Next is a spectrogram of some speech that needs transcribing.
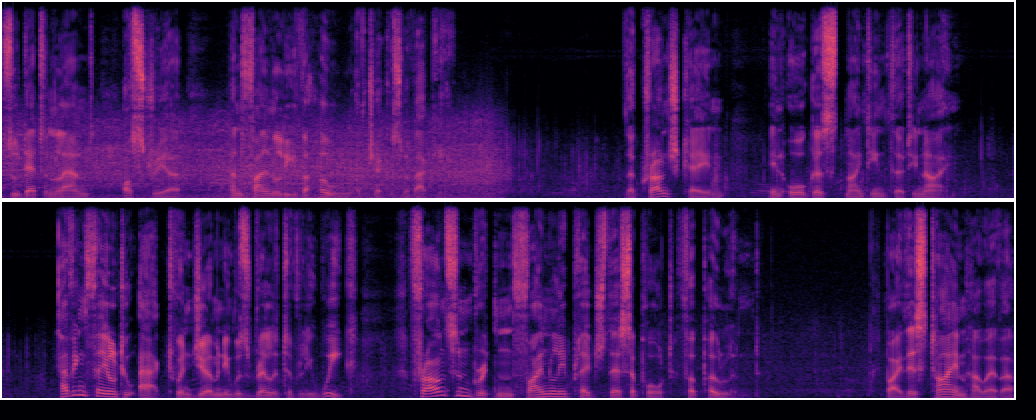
Sudetenland, Austria, and finally the whole of Czechoslovakia. The crunch came in August 1939. Having failed to act when Germany was relatively weak, France and Britain finally pledged their support for Poland. By this time, however,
